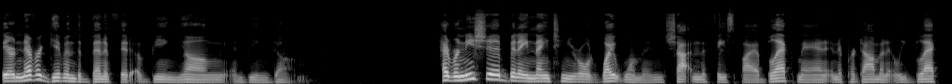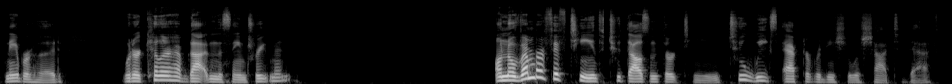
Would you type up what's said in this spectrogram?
They are never given the benefit of being young and being dumb. Had Renisha been a 19 year old white woman shot in the face by a black man in a predominantly black neighborhood, would her killer have gotten the same treatment? On November 15, 2013, two weeks after Renisha was shot to death,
